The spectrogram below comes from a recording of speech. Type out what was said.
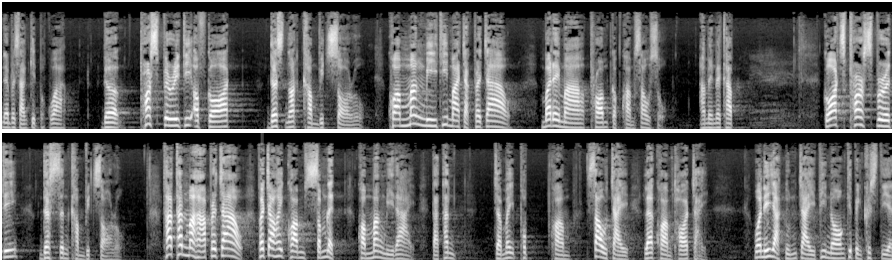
ในภาษาอังกฤษบอกว่า the prosperity of God does not come with sorrow ความมั่งมีที่มาจากพระเจ้า ไม่ได้มาพร้อมกับความเศร้าโศกอเมนไหมครับ God's prosperity doesn't come with sorrow ถ้าท่านมาหาพระเจ้า พระเจ้าให้ความสำเร็จความมั่งมีได้ แต่ท่านจะไม่พบความเศร้าใจและความท้อใจ วันนี้อยากหนุนใจพี่น้องที่เป็นคริสเตียน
